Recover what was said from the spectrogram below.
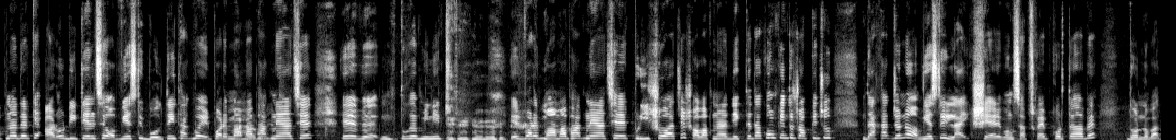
আপনাদেরকে আরও ডিটেলসে অবভিয়াসলি বলতেই থাকব। এরপরে মামা ভাগ্নে আছে তোকে মিনিট এরপরে মামা ভাগ্নে আছে প্রি শো আছে সব আপনারা দেখতে থাকুন। কিন্তু সবকিছু দেখার জন্য অবভিয়াসলি লাইক শেয়ার এবং সাবস্ক্রাইব করতে হবে। ধন্যবাদ।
